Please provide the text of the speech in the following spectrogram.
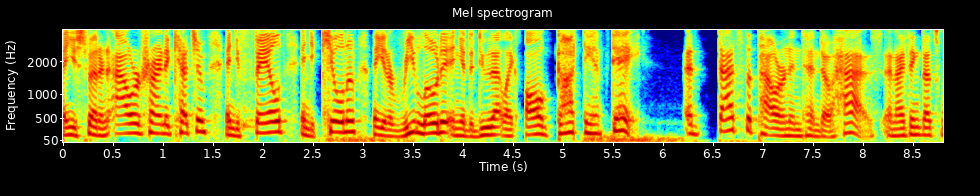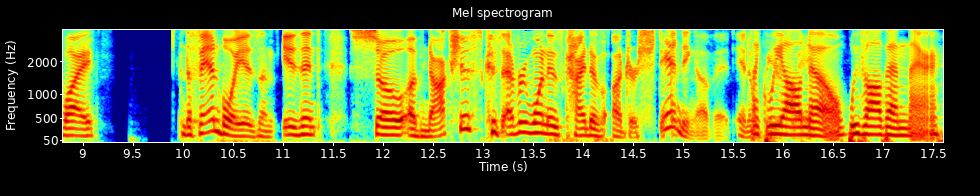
and you spent an hour trying to catch him and you failed and you killed him and you had to reload it and you had to do that like all goddamn day. And that's the power Nintendo has. And I think that's why the fanboyism isn't so obnoxious because everyone is kind of understanding of it. In a Like we all way. know. We've all been there.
